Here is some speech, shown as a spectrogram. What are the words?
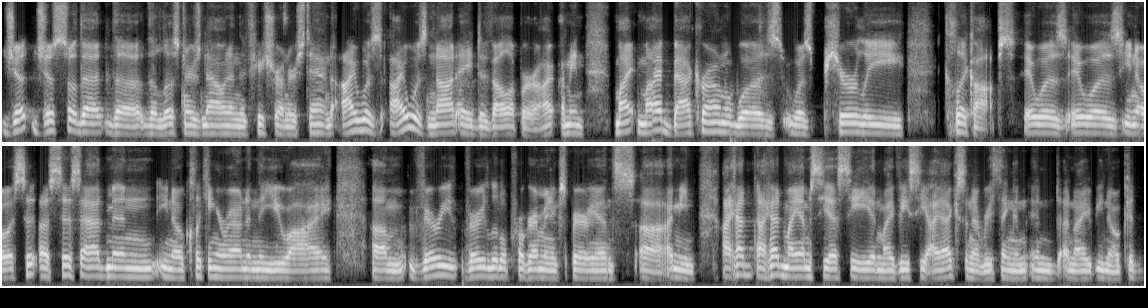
just just so that the the listeners now and in the future understand, I was I was not a developer. I, I mean, my my background was was purely click ops. It was it was you know a, a sysadmin, you know, clicking around in the UI. Um, very very little programming experience. Uh, I mean, I had I had my MCSE and my VCIX and everything, and and and I you know could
